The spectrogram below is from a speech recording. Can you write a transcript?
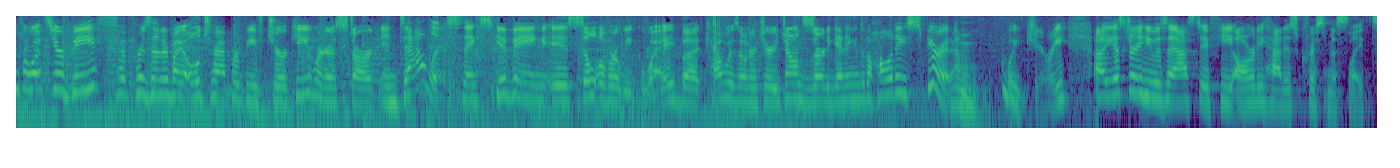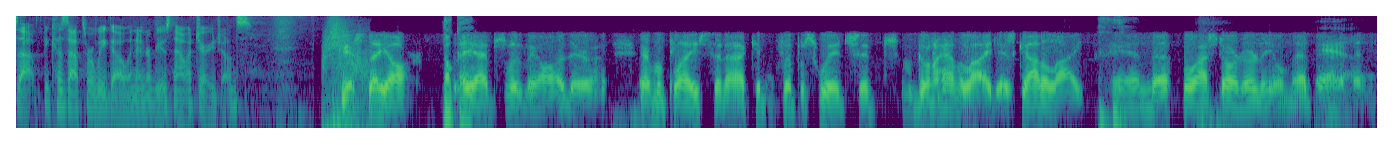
Time for What's Your Beef, presented by Old Trapper Beef Jerky. We're going to start in Dallas. Thanksgiving is still over a week away, but Cowboys owner Jerry Jones is already getting into the holiday spirit. Hmm. Boy, Jerry. Uh, yesterday, he was asked if he already had his Christmas lights up, because that's where we go in interviews now with Jerry Jones. Yes, they are. Okay. They absolutely are. They're every place that I can flip a switch that's going to have a light has got a light. And uh, boy, I start early on that damn and,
